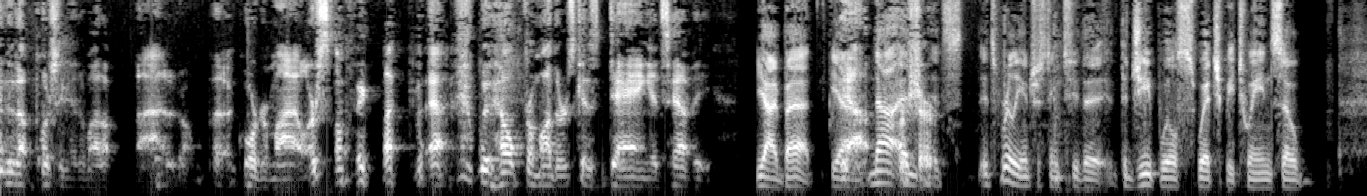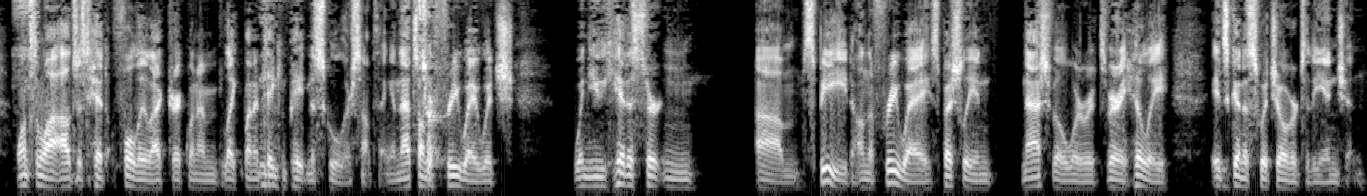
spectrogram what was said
ended up pushing it about a, I don't know, a quarter mile or something like that with help from others because dang, it's heavy. Yeah, I bet. Yeah, yeah no, for sure. It's it's really interesting too. The the Jeep will switch between so once in a while I'll just hit full electric when I'm like when I'm mm-hmm. taking Peyton to school or something, and that's on sure. the freeway. Which when you hit a certain um, speed on the freeway, especially in Nashville where it's very hilly, it's going to switch over to the engine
